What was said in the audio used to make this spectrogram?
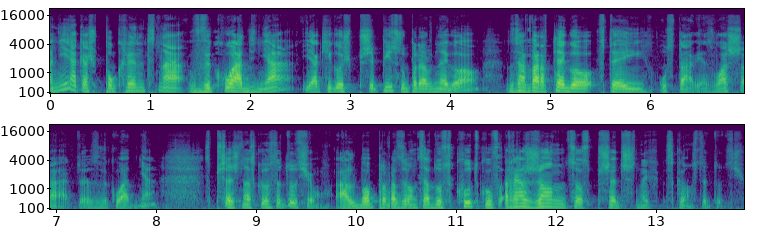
a nie jakaś pokrętna wykładnia jakiegoś przepisu prawnego zawartego w tej ustawie, zwłaszcza to jest wykładnia sprzeczna z Konstytucją albo prowadząca do skutków rażąco sprzecznych z Konstytucją.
